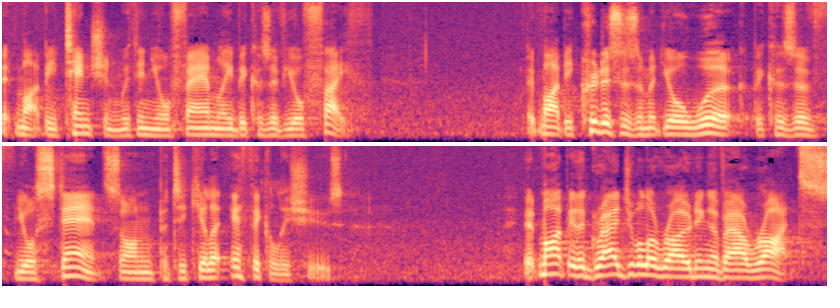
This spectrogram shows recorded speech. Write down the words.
It might be tension within your family because of your faith. It might be criticism at your work because of your stance on particular ethical issues. It might be the gradual eroding of our rights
